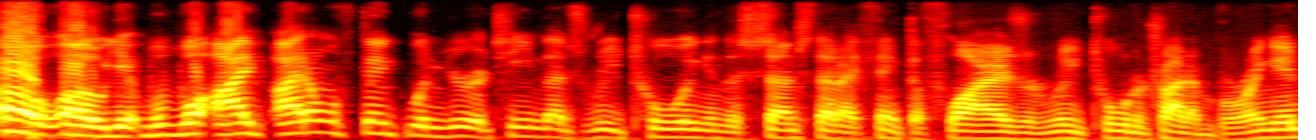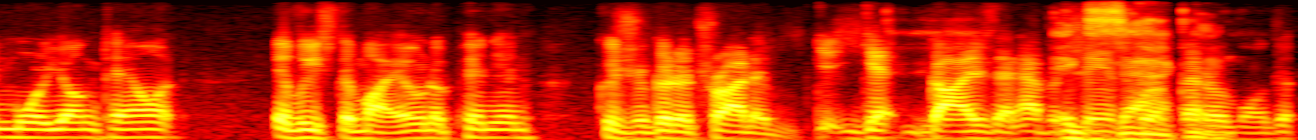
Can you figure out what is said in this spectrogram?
Oh, oh yeah. Well, well, I I don't think when you're a team that's retooling in the sense that I think the Flyers are retool to try to bring in more young talent, at least in my own opinion, because you're going to try to get, guys that have a chance for a better Exactly. longer.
